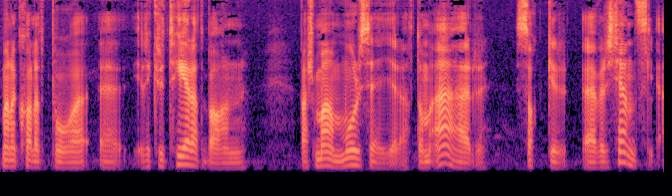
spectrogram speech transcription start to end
Man har kollat på eh, rekryterat barn vars mammor säger att de är sockeröverkänsliga.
